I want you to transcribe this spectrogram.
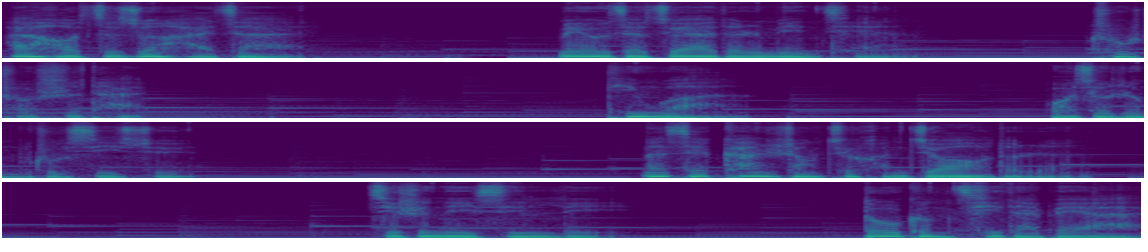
还好自尊还在，没有在最爱的人面前出丑失态。听完，我就忍不住唏嘘，那些看上去很骄傲的人。其实内心里，都更期待被爱。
